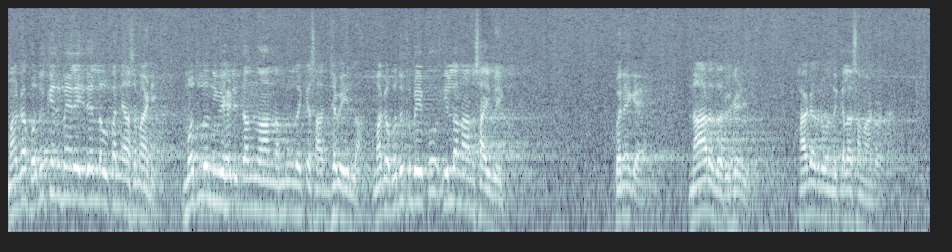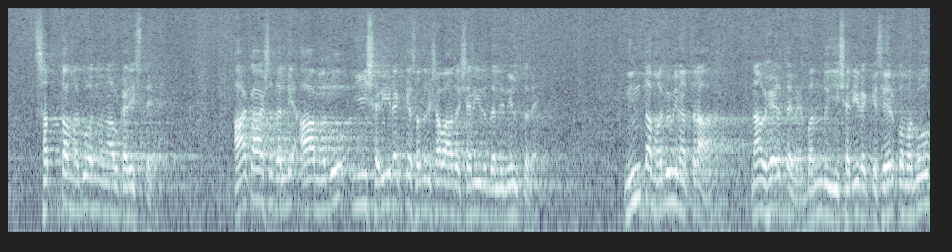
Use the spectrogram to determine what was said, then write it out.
ಮಗ ಬದುಕಿದ ಮೇಲೆ ಇದೆಲ್ಲ ಉಪನ್ಯಾಸ ಮಾಡಿ. ಮೊದಲು ನೀವು ಹೇಳಿದ್ದನ್ನು ನಾನು ನಂಬುವುದಕ್ಕೆ ಸಾಧ್ಯವೇ ಇಲ್ಲ. ಮಗ ಬದುಕಬೇಕು, ಇಲ್ಲ ನಾನು ಸಾಯಬೇಕು. ಕೊನೆಗೆ ನಾರದರು ಹೇಳಿದರು ಹಾಗಾದರೆ ಒಂದು ಕೆಲಸ ಮಾಡೋಣ. ಸತ್ತ ಮಗುವನ್ನು ನಾವು ಕಳಿಸ್ತೇವೆ ಆಕಾಶದಲ್ಲಿ ಆ ಮಗು ಈ ಶರೀರಕ್ಕೆ ಸದೃಶವಾದ ಶರೀರದಲ್ಲಿ ನಿಲ್ತದೆ. ನಿಂತ ಮಗುವಿನ ಹತ್ರ ನಾವು ಹೇಳ್ತೇವೆ, ಬಂದು ಈ ಶರೀರಕ್ಕೆ ಸೇರ್ಕೊ ಮಗು,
